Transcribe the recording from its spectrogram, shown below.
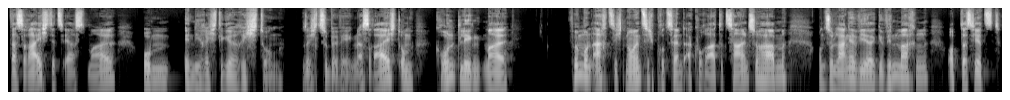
das reicht jetzt erstmal, um in die richtige Richtung sich zu bewegen. Das reicht, um grundlegend mal 85, 90 Prozent akkurate Zahlen zu haben. Und solange wir Gewinn machen, ob das jetzt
